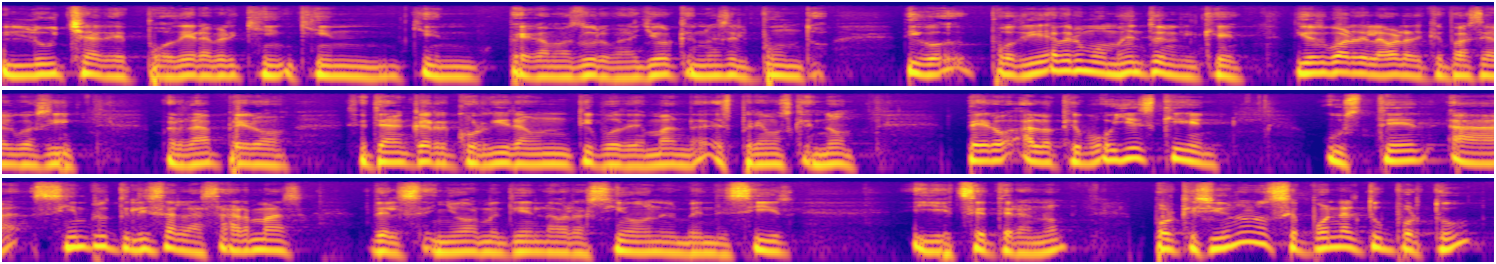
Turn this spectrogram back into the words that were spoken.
lucha de poder a ver quién, quién, quién pega más duro. Yo creo que no es el punto. Digo, podría haber un momento en el que Dios guarde la hora de que pase algo así, ¿verdad? Pero se tengan que recurrir a un tipo de demanda, esperemos que no. Pero a lo que voy es que usted ah, siempre utiliza las armas del Señor, ¿me entiende? La oración, el bendecir y etcétera, ¿no? Porque si uno no se pone al tú por tú,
